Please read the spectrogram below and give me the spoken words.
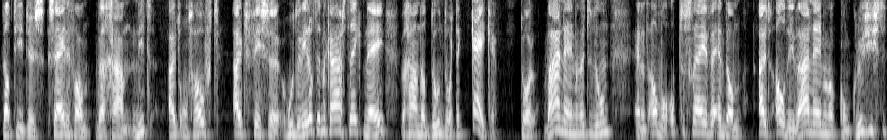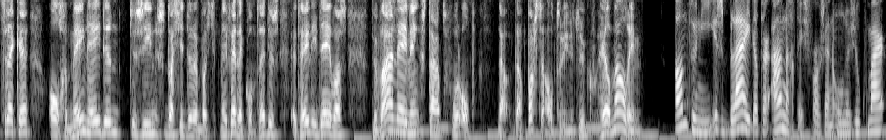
dat die dus zeiden van... we gaan niet uit ons hoofd uitvissen hoe de wereld in elkaar steekt. Nee, we gaan dat doen door te kijken. Door waarnemingen te doen en het allemaal op te schrijven. En dan uit al die waarnemingen conclusies te trekken, algemeenheden te zien, zodat je er wat mee verder komt. Dus het hele idee was, de waarneming staat voorop. Nou, daar paste Anthony natuurlijk helemaal in. Anthony is blij dat er aandacht is voor zijn onderzoek, maar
